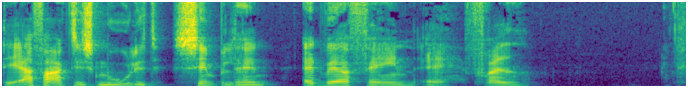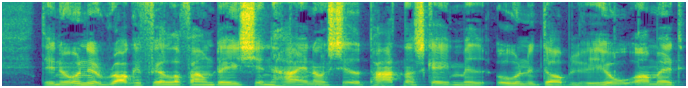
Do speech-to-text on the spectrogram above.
Det er faktisk muligt simpelthen at være fan af fred. Den onde Rockefeller Foundation har annonceret partnerskab med onde WHO om at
